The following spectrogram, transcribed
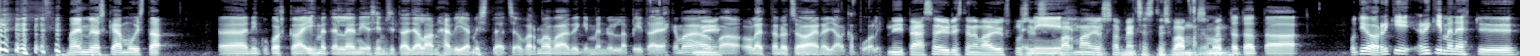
mä en myöskään muista ää, niin kuin koskaan ihmetelleeni esim. sitä jalan häviämistä, että se on varmaan vaan jotenkin mennyt läpi. Tai ehkä mä Niin. vaan olettanut, että se on aina jalkapuoli. Niin, päässä yhdistäneen vain 1 plus 1, Niin. varmaan Niin. jossain metsästysvammassa. No, mutta, tota, mutta joo, Riki, Riki menehtyy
